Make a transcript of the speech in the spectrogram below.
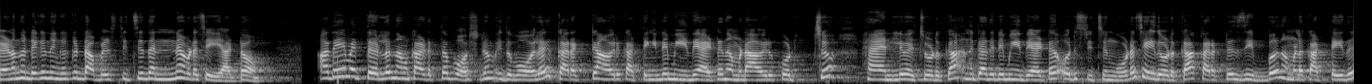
വേണമെന്നുണ്ടെങ്കിൽ നിങ്ങൾക്ക് ഡബിൾ സ്റ്റിച്ച് തന്നെ അവിടെ ചെയ്യാം കേട്ടോ. അതേ മെത്തേഡിൽ നമുക്ക് അടുത്ത പോർഷനും ഇതുപോലെ കറക്റ്റ് ആ ഒരു കട്ടിങ്ങിന്റെ മീതിയായിട്ട് നമ്മുടെ ആ ഒരു കൊച്ചു ഹാൻഡിൽ വെച്ച് കൊടുക്കുക. എന്നിട്ട് അതിന്റെ മീതിയായിട്ട് ഒരു സ്റ്റിച്ചും കൂടെ ചെയ്ത് കൊടുക്കുക. കറക്റ്റ് സിബ് നമ്മൾ കട്ട് ചെയ്ത്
